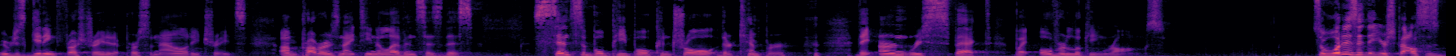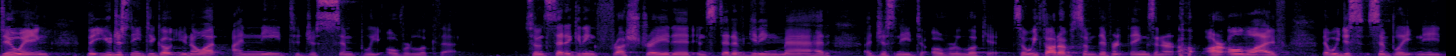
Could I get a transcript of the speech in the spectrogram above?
We were just getting frustrated at personality traits. Um, Proverbs 19:11 says this: "Sensible people control their temper; they earn respect by overlooking wrongs." So, what is it that your spouse is doing that you just need to go, you know what? I need to just simply overlook that. So instead of getting frustrated, instead of getting mad, I just need to overlook it. So we thought of some different things in our, our own life that we just simply need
